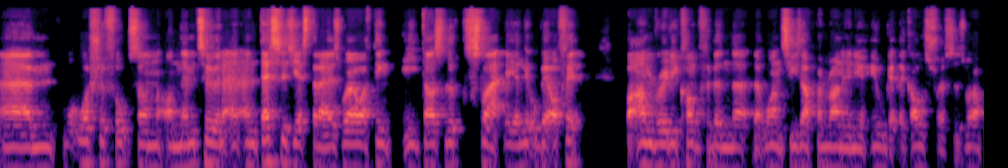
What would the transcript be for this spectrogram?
um, what, what's your thoughts on on them two? And, and Dessers yesterday as well. I think he does look slightly a little bit off it, but I'm really confident that, that once he's up and running, he'll, he'll get the goals for us as well.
